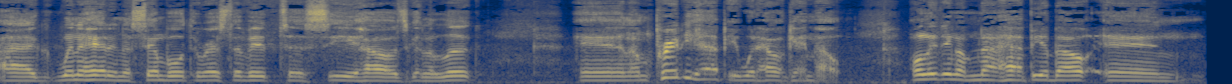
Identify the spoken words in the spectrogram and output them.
I went ahead and assembled the rest of it to see how it's gonna look. And I'm pretty happy with how it came out. Only thing I'm not happy about, and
